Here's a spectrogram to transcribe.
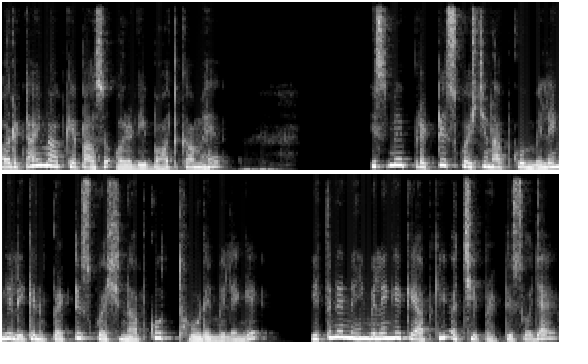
और टाइम आपके पास ऑलरेडी बहुत कम है। इसमें प्रैक्टिस क्वेश्चन आपको मिलेंगे, लेकिन प्रैक्टिस क्वेश्चन आपको थोड़े मिलेंगे। इतने नहीं मिलेंगे कि आपकी अच्छी प्रैक्टिस हो जाए।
